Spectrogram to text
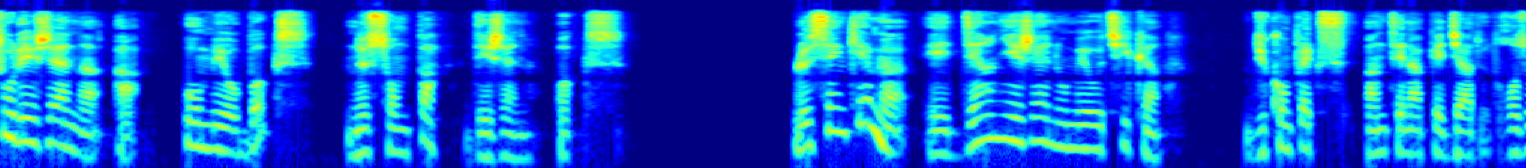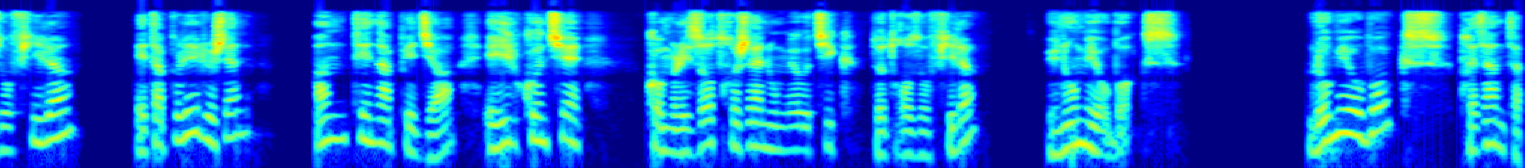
tous les gènes à homéobox ne sont pas des gènes OX. Le cinquième et dernier gène homéotique du complexe Antennapédia de drosophile est appelé le gène Antennapédia et il contient, comme les autres gènes homéotiques de drosophile, une homéobox. L'homéobox, présente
